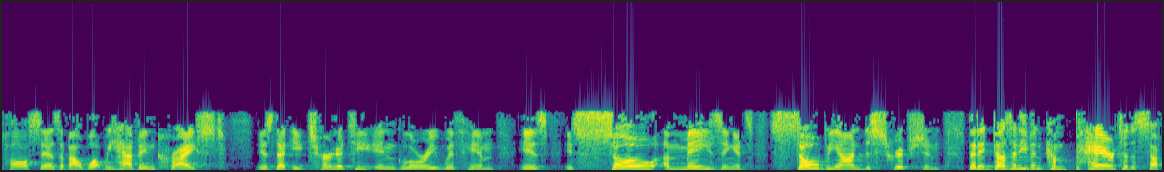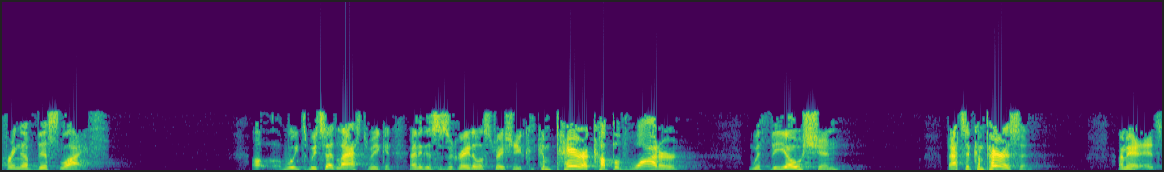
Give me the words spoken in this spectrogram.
Paul says, about what we have in Christ is that eternity in glory with Him is, is so amazing, it's so beyond description, that it doesn't even compare to the suffering of this life. Uh, we, we said last week, and I think this is a great illustration. You can compare a cup of water with the ocean that's a comparison. I mean, it's,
